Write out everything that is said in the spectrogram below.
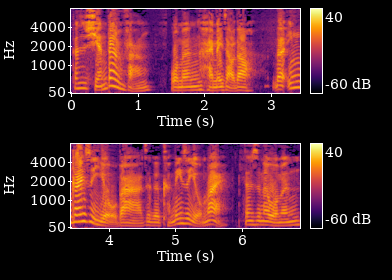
但是咸蛋黄我们还没找到，那应该是有吧？这个肯定是有卖，但是呢，我们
